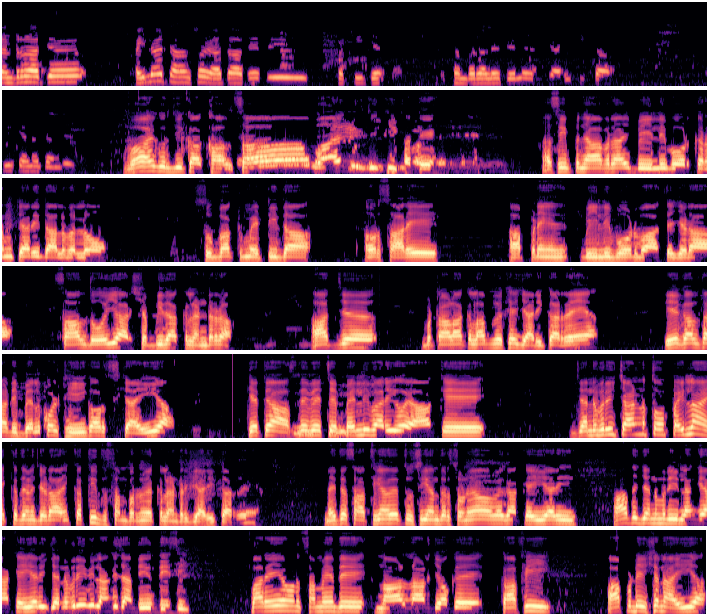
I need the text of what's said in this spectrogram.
Calendar ਅੱਜ ਪਹਿਲਾ chance ਹੋਇਆ ਦੱਸਦੇ ਵੀ 25 ਦਸੰਬਰ ਵਾਲੇ ਦਿਨ ਜਾਰੀ ਕੀਤਾ। ਕੀ ਕਹਿਣਾ ਚਾਹੁੰਦੇ ਵਾਹਿਗੁਰੂ ਜੀ ਕਾ ਖਾਲਸਾ, ਵਾਹਿਗੁਰੂ ਜੀ ਕੀ ਫਤਿਹ। ਅਸੀਂ ਪੰਜਾਬ ਰਾਜ ਬਿਜਲੀ ਬੋਰਡ ਕਰਮਚਾਰੀ ਦਲ ਵੱਲੋਂ ਸੂਬਾ ਕਮੇਟੀ ਦਾ ਔਰ ਸਾਰੇ ਆਪਣੇ ਬਿਜਲੀ ਬੋਰਡ ਵਾਸਤੇ ਜਿਹੜਾ ਸਾਲ 2026 ਦਾ ਕੈਲੰਡਰ ਆ, ਅੱਜ ਬਟਾਲਾ ਕਲੱਬ ਵਿਖੇ ਜਾਰੀ ਕਰ ਰਹੇ ਆ। ਇਹ ਗੱਲ ਤੁਹਾਡੀ ਬਿਲਕੁਲ ਠੀਕ ਔਰ ਸਚਾਈ ਆ। ਕਿ ਇਤਿਹਾਸ ਦੇ ਵਿੱਚ ਪਹਿਲੀ ਵਾਰੀ ਹੋਇਆ ਕਿ ਜਨਵਰੀ ਚੜ੍ਹਨ ਤੋਂ ਪਹਿਲਾਂ ਇੱਕ ਦਿਨ ਜਿਹੜਾ ਅਸੀਂ 31 ਦਸੰਬਰ ਨੂੰ ਇਹ ਕੈਲੰਡਰ ਜਾਰੀ ਕਰ ਰਹੇ ਹਾਂ। ਨਹੀਂ ਤਾਂ ਸਾਥੀਆਂ ਦੇ ਤੁਸੀਂ ਅੰਦਰ ਸੁਣਿਆ ਹੋਵੇਗਾ ਕਈ ਵਾਰੀ ਆਹ ਤੇ ਜਨਵਰੀ ਲੰਘਿਆ, ਕਈ ਵਾਰੀ ਜਨਵਰੀ ਵੀ ਲੰਘ ਜਾਂਦੀ ਹੁੰਦੀ ਸੀ। ਪਰ ਇਹ ਹੁਣ ਸਮੇਂ ਦੇ ਨਾਲ ਨਾਲ ਜੋ ਕਿ ਕਾਫੀ ਅਪਡੇਸ਼ਨ ਆਈ ਆ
